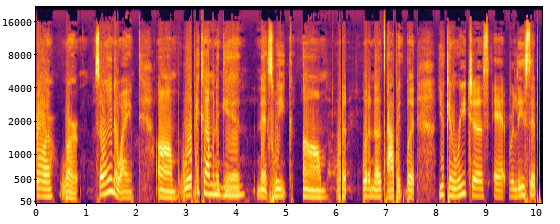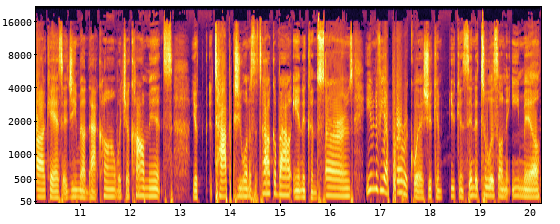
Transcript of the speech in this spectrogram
Prayer work. So anyway, um, we'll be coming again next week. Um, with, with another topic, but you can reach us at releaseitpodcast at gmail.com with your comments, your topics you want us to talk about, any concerns. Even if you have prayer requests, you can you can send it to us on the email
